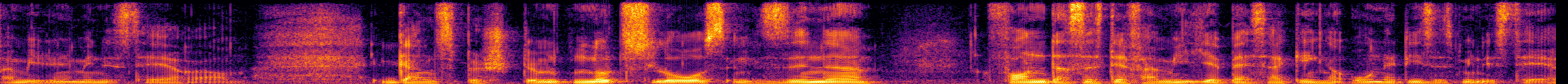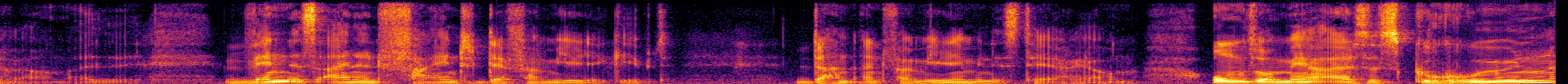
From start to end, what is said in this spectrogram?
Familienministerium. Ganz bestimmt nutzlos im Sinne von, dass es der Familie besser ginge ohne dieses Ministerium. Also, wenn es einen Feind der Familie gibt, dann ein Familienministerium. Umso mehr als es grün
